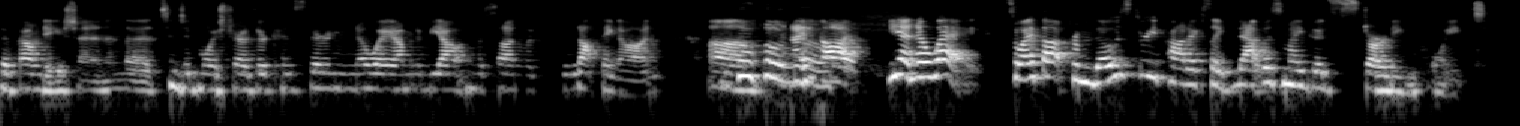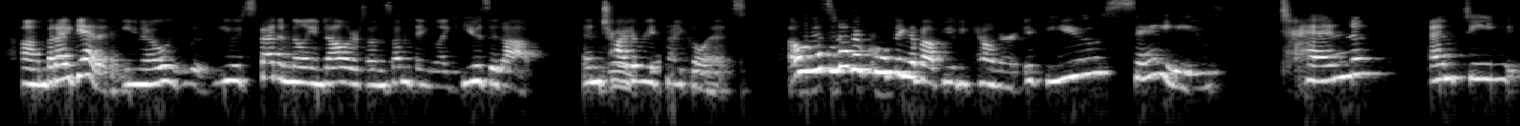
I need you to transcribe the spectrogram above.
the foundation and the tinted moisturizer because there's no way I'm going to be out in the sun with nothing on. Um, oh, and no. I thought, yeah, no way. So I thought from those three products, like that was my good starting point. Um, but I get it. You know, you spend a million dollars on something, like use it up and try to recycle it. Oh, that's another cool thing about Beauty Counter. If you save 10 empty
